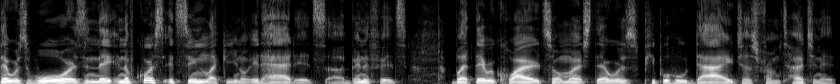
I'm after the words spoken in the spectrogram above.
there was wars and they and of course it seemed like you know it had its uh, benefits but they required so much there was people who died just from touching it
